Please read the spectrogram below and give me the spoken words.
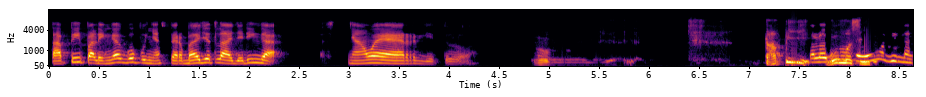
tapi paling nggak gue punya spare budget lah jadi nggak nyawer gitu loh Oh, iya, iya. Tapi kalau gue masih, gimana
